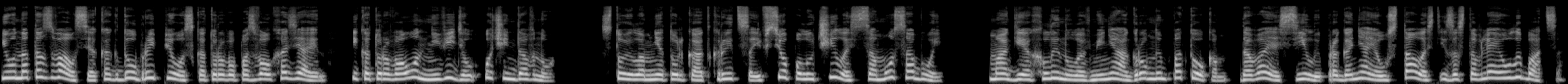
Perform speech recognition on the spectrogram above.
и он отозвался, как добрый пес, которого позвал хозяин, и которого он не видел очень давно. Стоило мне только открыться, и все получилось само собой. Магия хлынула в меня огромным потоком, давая силы, прогоняя усталость и заставляя улыбаться.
